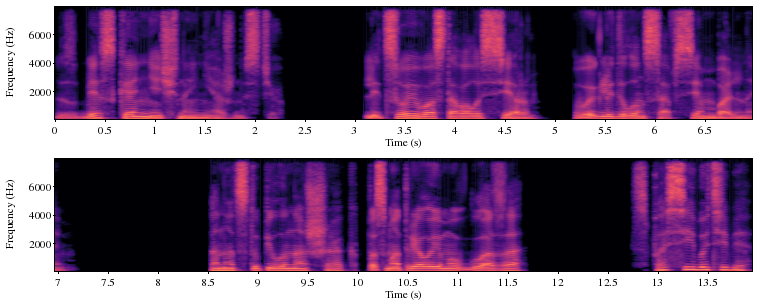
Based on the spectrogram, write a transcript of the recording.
С бесконечной нежностью. Лицо его оставалось серым, выглядел он совсем больным. Она отступила на шаг, посмотрела ему в глаза. «Спасибо тебе».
